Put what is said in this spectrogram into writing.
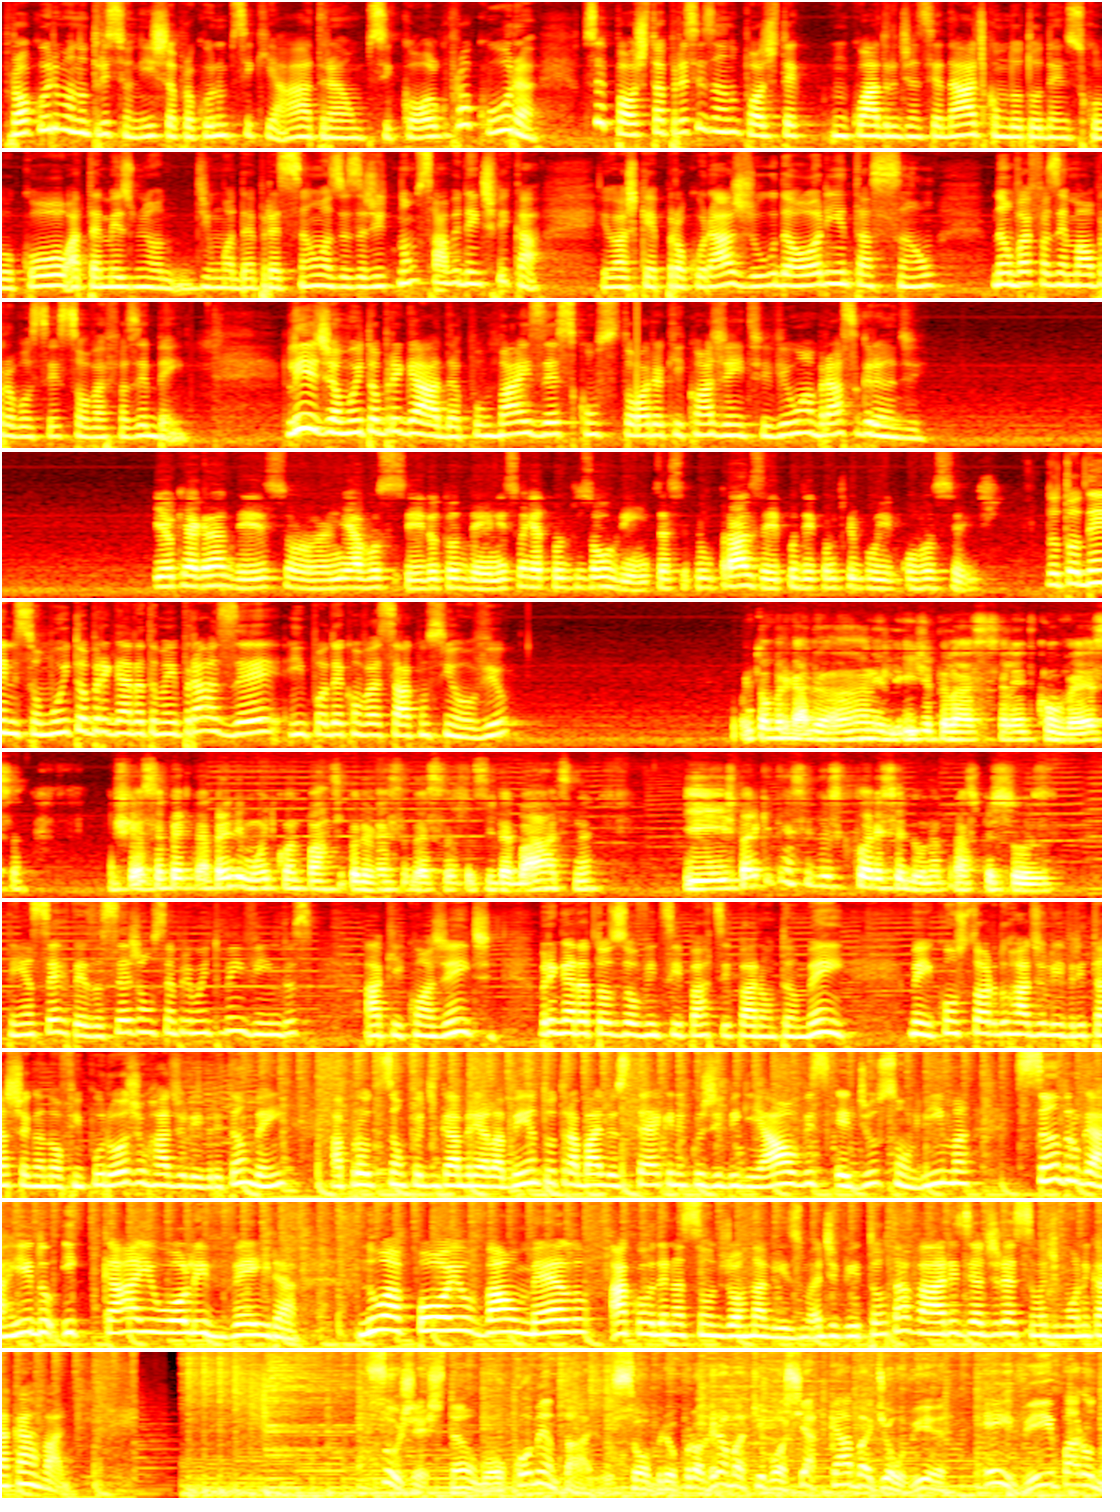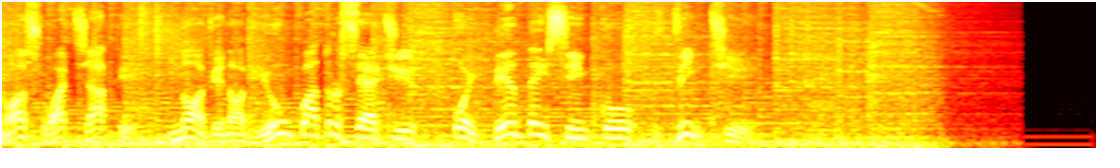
Procure uma nutricionista, procure um psiquiatra, um psicólogo, procura. Você pode estar precisando, pode ter um quadro de ansiedade, como o doutor Denis colocou, até mesmo de uma depressão, às vezes a gente não sabe identificar. Eu acho que é procurar ajuda, orientação, não vai fazer mal para você, só vai fazer bem. Lídia, muito obrigada por mais esse consultório aqui com a gente, viu? Um abraço grande. Eu que agradeço, Anne, a você, doutor Denison, e a todos os ouvintes. É sempre um prazer poder contribuir com vocês. Doutor Denison, muito obrigada também. Prazer em poder conversar com o senhor, viu? Muito obrigado, Anne, Lígia, pela excelente conversa. Acho que é sempre aprende muito quando participa dessa, dessa, desses debates, né? E espero que tenha sido esclarecedor né, para as pessoas. Tenha certeza. Sejam sempre muito bem-vindos aqui com a gente. Obrigada a todos os ouvintes que participaram também. Bem, o consultório do Rádio Livre está chegando ao fim por hoje, o Rádio Livre também. A produção foi de Gabriela Bento, trabalhos técnicos de Big Alves, Edilson Lima, Sandro Garrido e Caio Oliveira. No apoio, Val Melo, a coordenação de jornalismo é de Vitor Tavares e a direção é de Mônica Carvalho. Sugestão ou comentário sobre o programa que você acaba de ouvir, envie para o nosso WhatsApp 99147 8520.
